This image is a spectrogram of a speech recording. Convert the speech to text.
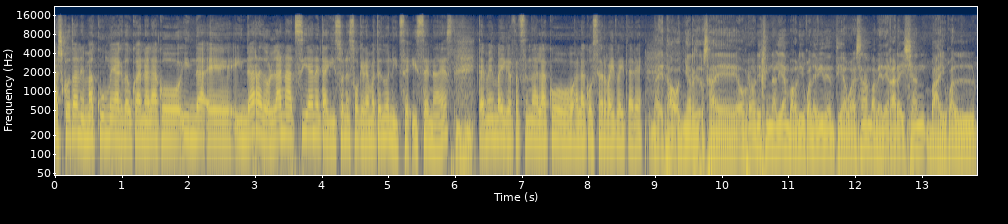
askotan emakumeak daukan alako inda, e, indarra edo lan atzian eta gizonezkoak eramaten duen hitze, izena, ez? Eta hemen bai gertatzen da alako, alako zerbait baita ere. Ba, eta oinarri, osea, e, obra originalian, ba, hori igual evidentia esan, ba, bere garaixan, ba, igual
